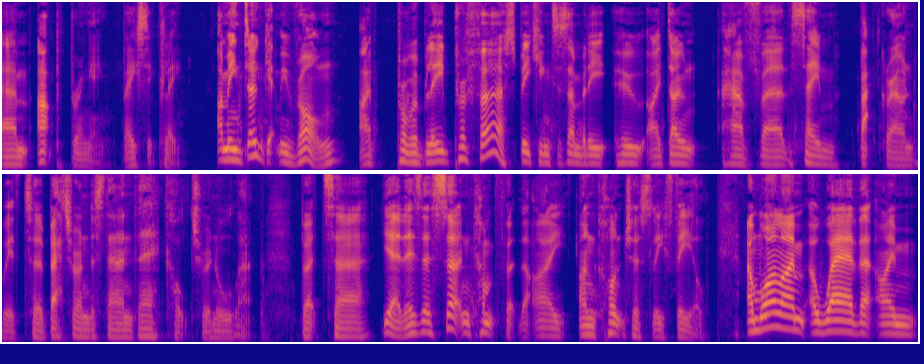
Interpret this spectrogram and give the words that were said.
um, upbringing. Basically, I mean, don't get me wrong. I probably prefer speaking to somebody who I don't have uh, the same background with to better understand their culture and all that. But uh, yeah, there's a certain comfort that I unconsciously feel. And while I'm aware that I'm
